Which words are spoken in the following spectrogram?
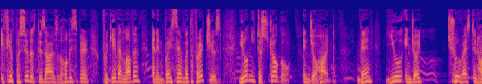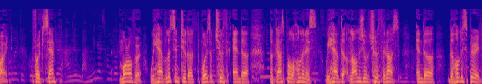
if you pursue the desires of the Holy Spirit, forgive and love Him, and embrace Him with virtues, you don't need to struggle in your heart. Then you enjoy true rest in heart. For example, Moreover, we have listened to the words of truth and the uh, gospel of holiness. We have the knowledge of the truth in us, and the, the Holy Spirit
